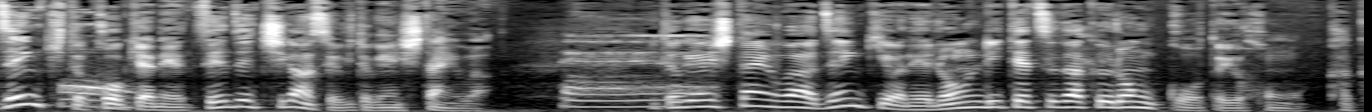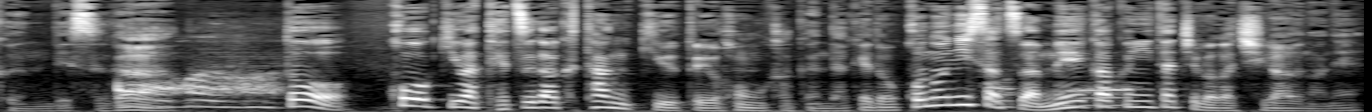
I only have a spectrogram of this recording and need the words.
前期と後期はね全然違うんですよビトゲンシュタインはビトゲンシュタインは前期はね論理哲学論考という本を書くんですあが。と後期は哲学探求という本を書くんだけどこの2冊は明確に立場が違うのね。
